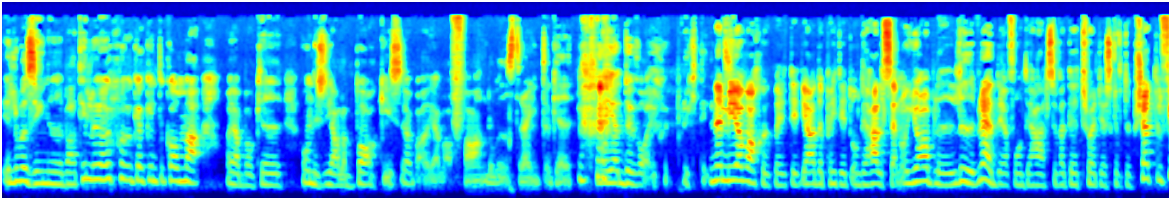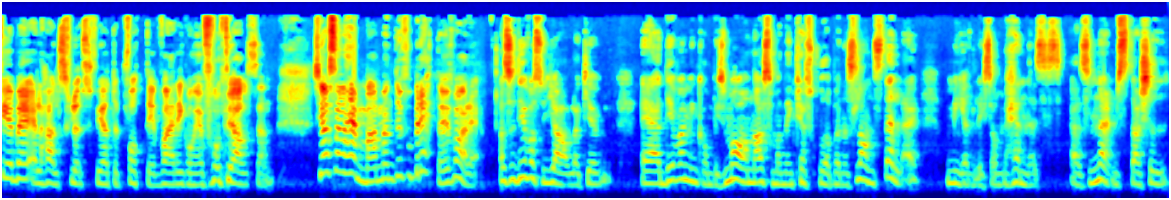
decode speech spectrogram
Louise ringde bara till jag är sjuk, jag kan inte komma. Och jag bara okej, hon är så jävla bakis. Jag bara, jag bara fan Louise det där är inte okej. Men jag, du var ju sjuk på riktigt. Nej men jag var sjuk på riktigt, jag hade på riktigt ont i halsen och jag blir livrädd när jag får ont i halsen för att jag tror att jag ska få typ köttelfeber eller halsfluss för jag har typ fått det varje gång jag får ont i halsen. Så jag stannade hemma men du får berätta, hur var det? Alltså det var så jävla kul. Eh, det var min kompis Mana som hade en kräftskiva på hennes landställe med liksom hennes alltså, närmsta tjej,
